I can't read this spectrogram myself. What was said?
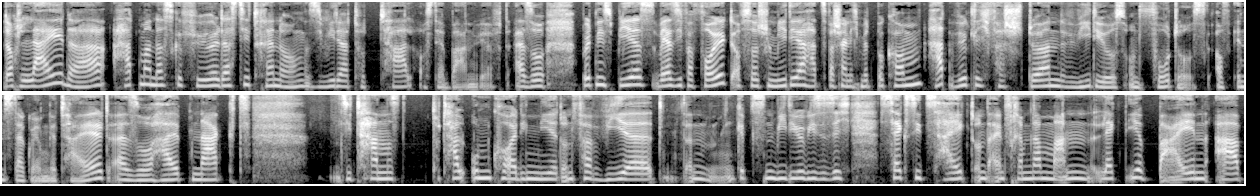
Doch leider hat man das Gefühl, dass die Trennung sie wieder total aus der Bahn wirft. Also Britney Spears, wer sie verfolgt auf Social Media, hat es wahrscheinlich mitbekommen, hat wirklich verstörende Videos und Fotos auf Instagram geteilt. Also halbnackt. Sie tanzt total unkoordiniert und verwirrt. Dann gibt es ein Video, wie sie sich sexy zeigt und ein fremder Mann leckt ihr Bein ab.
